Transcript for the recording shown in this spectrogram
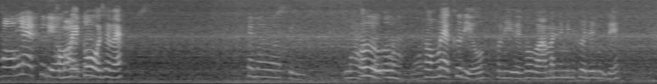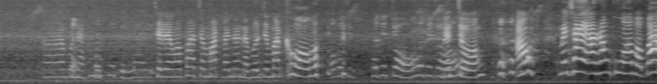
ท้องแรกคือเดียวของเลโก้ใช่ไหมแค่ไม่ว่าเป็นลาดเออเออต่างๆเนาะท้องแรกคือเดี๋ยวพอดีเอ้ยเพราะว่ามันยังไม่เคยได้ลูกเด้ อ่าพุ่นน่ะมันคือเป็นไรแสดงว่าป้าจะมัดไว้นั่นน่ะเพิ่นจะมัดคอไว้เขาจะเขาจะจองเขาจะจองแม่นจอง เอ้าไม่ใช่เอาทั้งครัวบ่ป้า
